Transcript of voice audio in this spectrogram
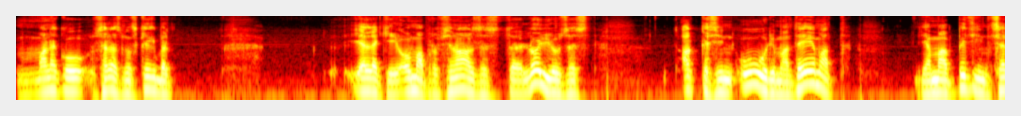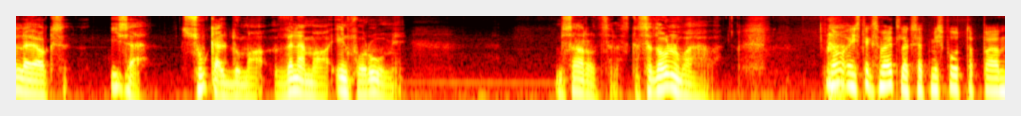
ma nagu selles mõttes kõigepealt jällegi oma professionaalsest lollusest hakkasin uurima teemat ja ma pidin selle jaoks ise sukelduma Venemaa inforuumi. mis sa arvad sellest, kas seda on vaja või? no esiteks ma ütleks, et mis puudutab äh,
